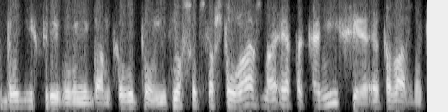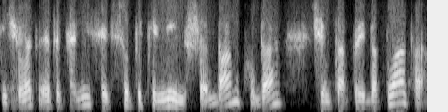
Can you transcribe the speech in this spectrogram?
других требований банка выполнить. Но, собственно, что важно, эта комиссия, это важно ключевое, эта комиссия все-таки меньше банку, да, чем та предоплата,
